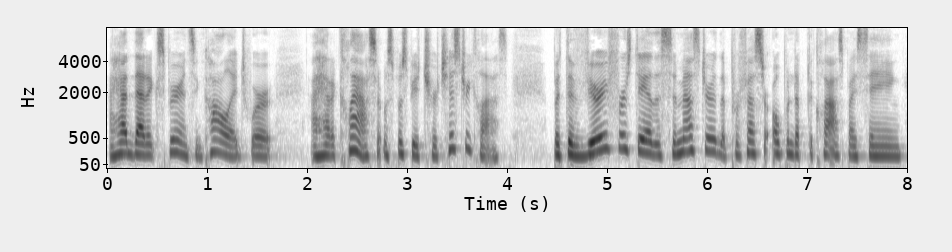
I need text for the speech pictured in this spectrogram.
I had that experience in college where I had a class. It was supposed to be a church history class. But the very first day of the semester, the professor opened up the class by saying,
